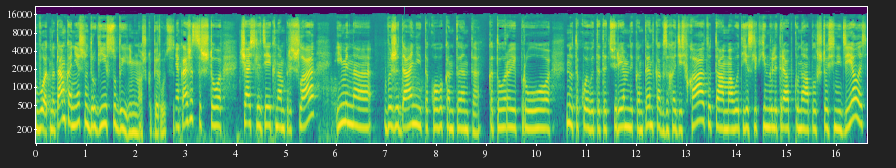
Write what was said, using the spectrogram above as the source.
Вот, но там, конечно, другие суды немножко берутся. Мне кажется, что часть людей к нам пришла именно в ожидании такого контента, который про, ну, такой вот этот тюремный контент, как заходить в хату там, а вот если кинули тряпку на пол, что с ней делать,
